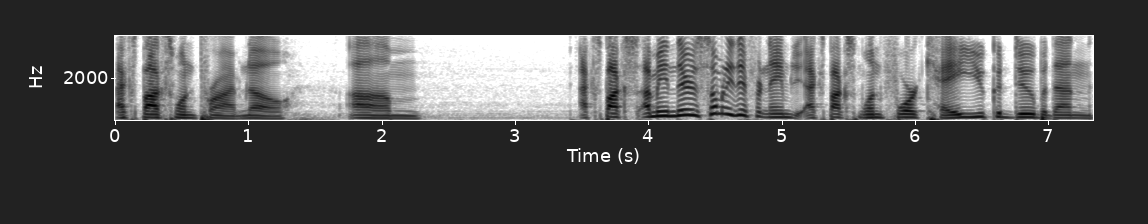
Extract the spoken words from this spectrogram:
Xbox One Prime, no. Um, Xbox, I mean, there's so many different names. Xbox One 4K you could do, but then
